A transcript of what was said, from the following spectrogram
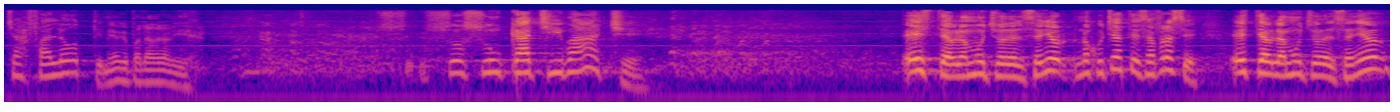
chafalote, mira qué palabra vieja. Sos un cachivache. Este habla mucho del Señor. ¿No escuchaste esa frase? Este habla mucho del Señor.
